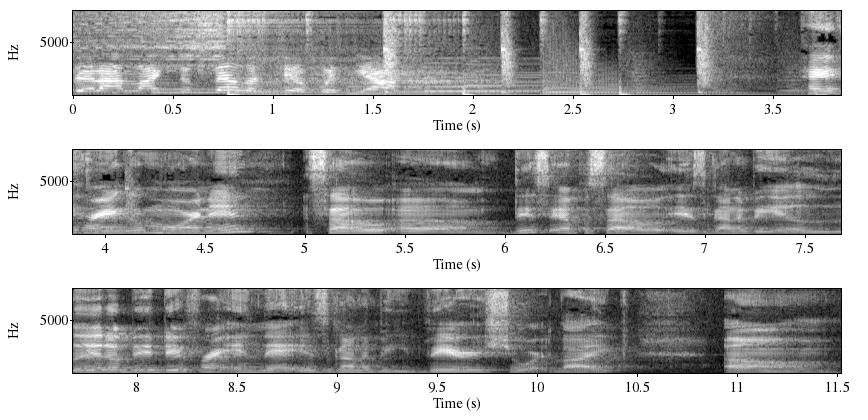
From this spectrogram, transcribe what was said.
that I like to fellowship with y'all. Hey, friend. Good morning. So, um, this episode is going to be a little bit different in that it's going to be very short. Like, um,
